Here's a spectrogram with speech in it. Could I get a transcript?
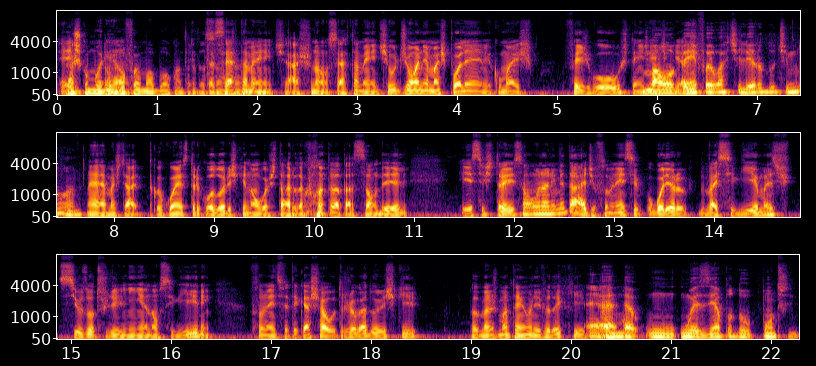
É, Acho que o Muriel então, foi uma boa tá, contratação. certamente, acho não, certamente. O Johnny é mais polêmico, mas fez gols, tem gente Mal ou bem acha foi o artilheiro do time no ano. É, mas tá, eu conheço tricolores que não gostaram da contratação dele. Esses três são unanimidade. O Fluminense, o goleiro vai seguir, mas se os outros de linha não seguirem, o Fluminense vai ter que achar outros jogadores que pelo menos mantenham o nível da equipe. É, É, é um, um exemplo do ponto, de-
